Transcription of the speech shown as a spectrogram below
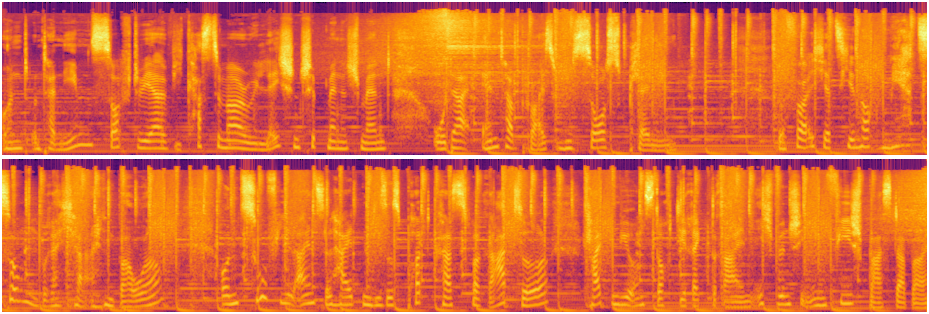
und Unternehmenssoftware wie Customer Relationship Management oder Enterprise Resource Planning. Bevor ich jetzt hier noch mehr Zungenbrecher einbaue, und zu viel Einzelheiten dieses Podcasts verrate, schalten wir uns doch direkt rein. Ich wünsche Ihnen viel Spaß dabei.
